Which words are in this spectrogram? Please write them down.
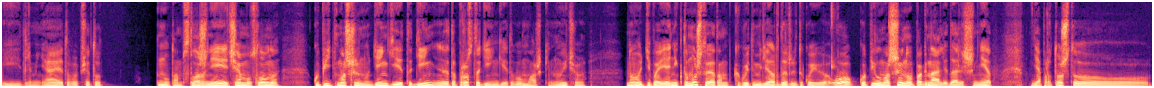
И для меня это вообще-то ну, там, сложнее, чем, условно, купить машину. Деньги это, день, это просто деньги, это бумажки. Ну и что? Ну, типа, я не к тому, что я там какой-то миллиардер и такой, о, купил машину, погнали дальше. Нет. Я про то, что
